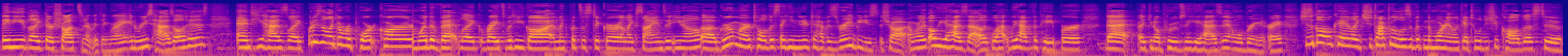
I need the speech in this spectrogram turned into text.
they need like their shots and everything, right? And Reese has all his, and he has like, what is it, like a report card where the vet like writes what he got and like puts a sticker and like signs it, you know? Uh, groomer told us that he needed to have his rabies shot, and we're like, oh, he has that. Like, we have the paper that like you know, proves that he has it and we'll bring it, right? She's like, oh, okay. Like, she talked to Elizabeth in the morning. Like I told you, she called us to,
